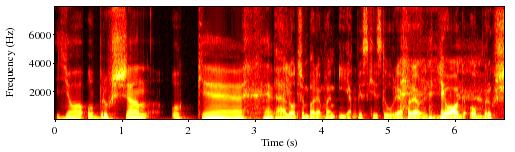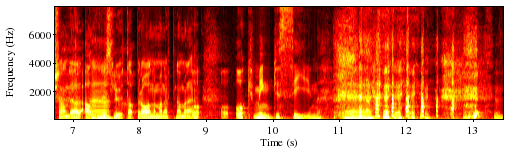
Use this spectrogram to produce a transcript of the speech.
jag och brorsan och eh, Det här låter som början på en episk historia för övrigt. Jag och brorsan, det har aldrig Ja. slutat bra när man öppnar med det. Och, och, och min kusin. Eh,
